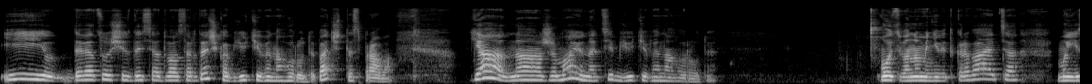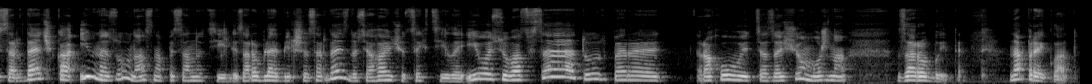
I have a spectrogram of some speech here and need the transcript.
І 962 сердечка б'юті винагороди. Бачите, справа. Я нажимаю на ці б'юті винагороди. Ось воно мені відкривається, мої сердечка, і внизу у нас написано цілі. Заробляй більше сердець, досягаючи цих цілей. І ось у вас все тут перераховується, за що можна заробити. Наприклад,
